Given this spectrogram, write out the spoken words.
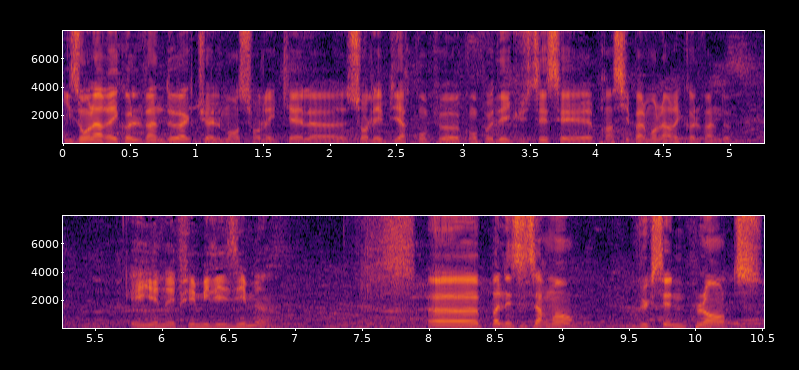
ils ont la récolte 22 actuellement sur, lesquelles, sur les bières qu'on peut, qu'on peut déguster, c'est principalement la récolte 22. Et il y a un effet millésime? Pas nécessairement, vu que c'est une plante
